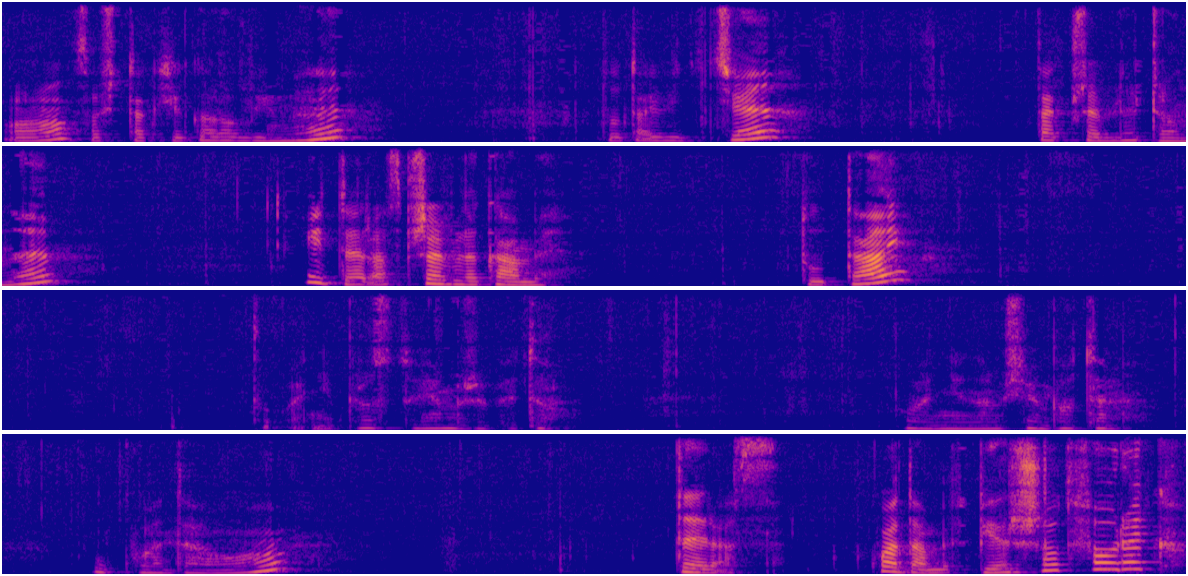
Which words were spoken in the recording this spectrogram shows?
O, coś takiego robimy. Tutaj widzicie? Tak przewleczone. I teraz przewlekamy tutaj. Tu ładnie prostujemy, żeby to ładnie nam się potem układało. Teraz wkładamy w pierwszy otworek.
